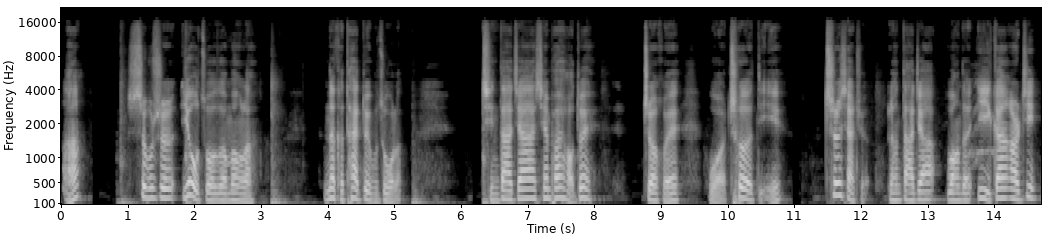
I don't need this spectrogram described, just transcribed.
啊，是不是又做噩梦了？那可太对不住了，请大家先排好队，这回我彻底吃下去，让大家忘得一干二净。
